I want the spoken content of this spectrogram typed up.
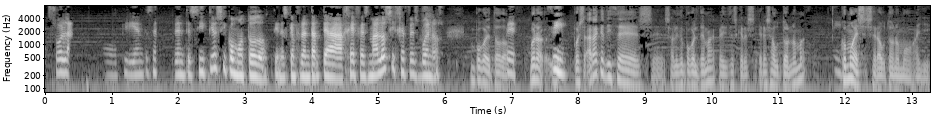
a sola o clientes en diferentes sitios y como todo, tienes que enfrentarte a jefes malos y jefes buenos. Un poco de todo. bueno, pues ahora que dices, eh, un poco el tema, que dices que eres, eres autónoma, ¿cómo es ser autónomo allí?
